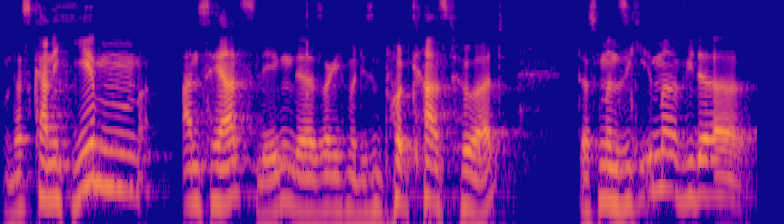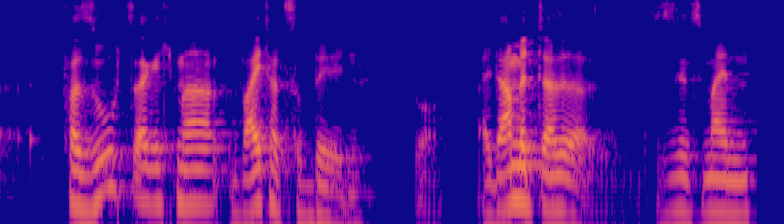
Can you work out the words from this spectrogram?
Und das kann ich jedem ans Herz legen, der, sage ich mal, diesen Podcast hört, dass man sich immer wieder versucht, sage ich mal, weiterzubilden. So. Weil damit, das ist jetzt mein,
